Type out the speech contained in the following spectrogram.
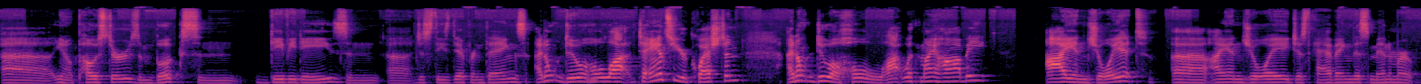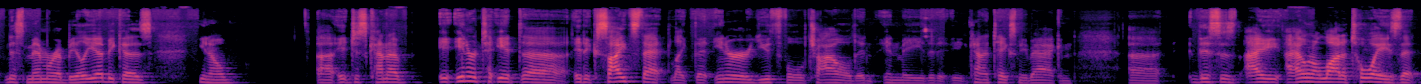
uh, you know posters and books and DVDs and uh, just these different things. I don't do a whole lot to answer your question. I don't do a whole lot with my hobby. I enjoy it. Uh, I enjoy just having this memor- this memorabilia because you know uh, it just kind of it inter- it uh, it excites that like that inner youthful child in, in me that it, it kind of takes me back. And uh, this is I I own a lot of toys that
